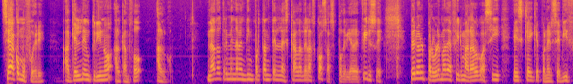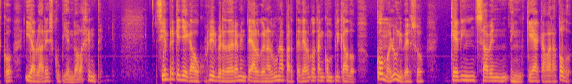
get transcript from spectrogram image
Sea como fuere, aquel neutrino alcanzó algo. Nada tremendamente importante en la escala de las cosas, podría decirse, pero el problema de afirmar algo así es que hay que ponerse bizco y hablar escupiendo a la gente. Siempre que llega a ocurrir verdaderamente algo en alguna parte de algo tan complicado como el universo, Kevin sabe en qué acabará todo,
